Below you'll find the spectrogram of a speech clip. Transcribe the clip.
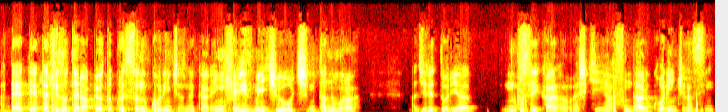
Até, tem até fisioterapeuta processando o Corinthians, né, cara? Infelizmente o time tá numa a diretoria, não sei, cara, acho que afundaram o Corinthians assim.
